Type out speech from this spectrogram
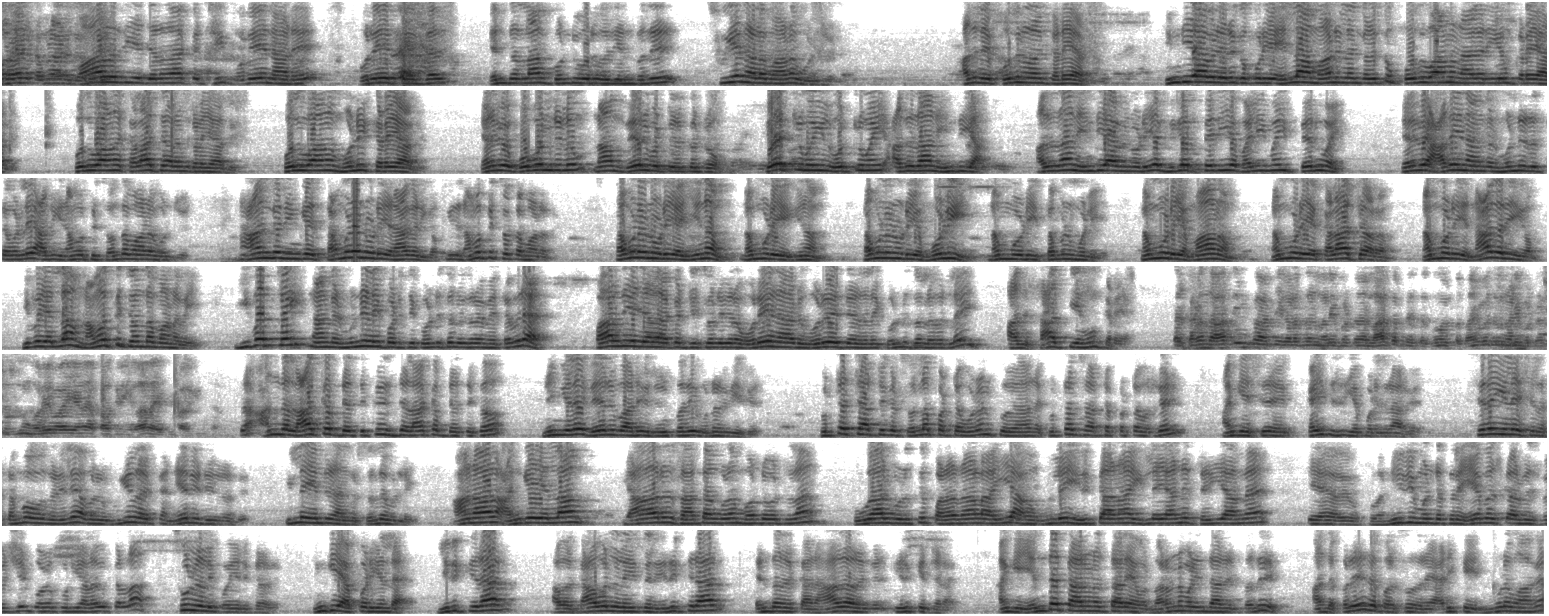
Sir, Bharatiya Janata கட்சி ஒரே நாடு ஒரே தேர்தல் என்றெல்லாம் கொண்டு வருவது என்பது சுயநலமான ஒன்று. அதிலே பொதுநலம் கிடையாது. இந்தியாவில் இருக்கக்கூடிய எல்லா மாநிலங்களுக்கும் பொதுவான நாகரிகம் கிடையாது. பொதுவான கலாச்சாரம் கிடையாது. பொதுவான மொழி கிடையாது. எனவே ஒவ்வொன்றிலும் நாம் வேறுபட்டு இருக்கின்றோம். வேற்றுமையில் ஒற்றுமை அதுதான் இந்தியா. அதுதான் இந்தியாவினுடைய மிகப்பெரிய வலிமை பெருமை. எனவே அதை நாங்கள் முன்னிறுத்தவில்லை. அது நமக்கு சொந்தமான ஒன்று. நாங்கள் இங்கே தமிழனுடைய நாகரிகம். இது நமக்கு சொந்தமானது. தமிழனுடைய இனம் நம்முடைய இனம். தமிழனுடைய மொழி நம்முடைய தமிழ் மொழி. நம்முடைய மானம் நம்முடைய கலாச்சாரம் நம்முடைய நாகரிகம் இவையெல்லாம் நமக்கு சொந்தமானவை. இவற்றை நாங்கள் முன்னிலைப்படுத்தி கொண்டு செல்கிறோமே தவிர பாரதிய ஜனதா கட்சி சொல்லுகிற ஒரே நாடு ஒரே தேர்தலை கொண்டு சொல்லவில்லை. அது சாத்தியமும் கிடையாது. கடந்த அதிமுக ஆட்சி காலத்தில் நடைபெற்ற லாக்அப் டெத்துக்கும் இப்ப சமீபத்தில் நடைபெற்றதுக்கும் ஒரே வகையான பாக்குறீங்களா அதை எப்படி பாக்குறீங்க அந்த லாக்அப் டெத்துக்கும் இந்த லாக்அப் டெத்துக்கும் நீங்களே வேறுபாடுகள் இருப்பதை உணர்வீர்கள். குற்றச்சாட்டுகள் சொல்லப்பட்டவுடன் கு- அந்த குற்றம் சாட்டப்பட்டவர்கள் அங்கே கைது செய்யப்படுகிறார்கள். சிறையிலே சில சம்பவங்களிலே அவர்கள் உயிரிழக்க நேரிடுகிறது. இல்லை என்று நாங்கள் சொல்லவில்லை. ஆனால் அங்கேயெல்லாம் யாரும் சாத்தாங்குளம் போன்றவற்றெல்லாம் புகார் கொடுத்து பல நாளாகி அவன் உள்ளே இருக்கானா இல்லையான்னு தெரியாம அஹ், நீதிமன்றத்தில் ஏபஸ் கார்பஸ் பெட்டிஷன் போடக்கூடிய அளவுக்கெல்லாம் சூழ்நிலை போயிருக்கிறது. இங்கே அப்படி அல்ல. இருக்கிறார் அவர் காவல் நிலையத்தில் இருக்கிறார் என்பதற்கான ஆதாரங்கள் இருக்கின்றன. அங்கே எந்த காரணத்தாலே அவர் மரணமடைந்தார் என்பது அந்த பிரேத பரிசோதனை அறிக்கையின் மூலமாக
